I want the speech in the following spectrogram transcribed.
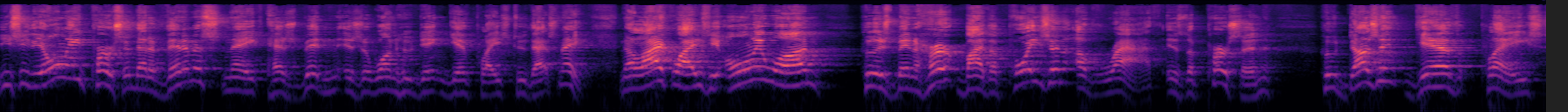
You see, the only person that a venomous snake has bitten is the one who didn't give place to that snake. Now, likewise, the only one who has been hurt by the poison of wrath is the person who doesn't give place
